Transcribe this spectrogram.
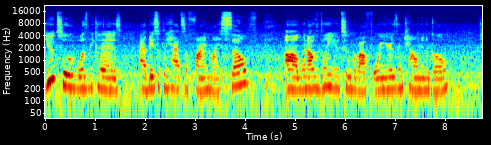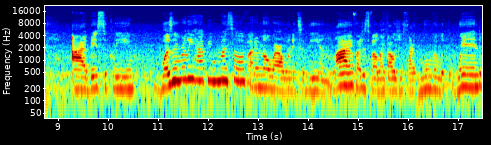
youtube was because i basically had to find myself um, when i was doing youtube about four years and counting ago i basically wasn't really happy with myself. I didn't know where I wanted to be in life. I just felt like I was just like moving with the wind.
